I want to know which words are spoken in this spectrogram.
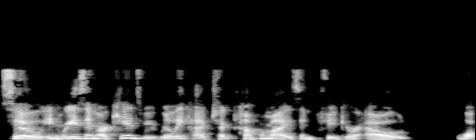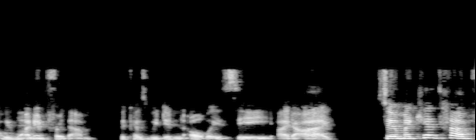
So in raising our kids, we really had to compromise and figure out what we wanted for them because we didn't always see eye to eye. So my kids have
